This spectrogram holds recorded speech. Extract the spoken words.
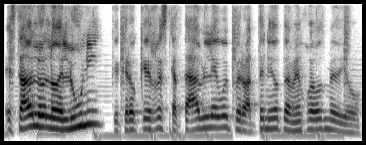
está lo, lo, de Looney, que creo que es rescatable, güey, pero ha tenido también juegos medio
